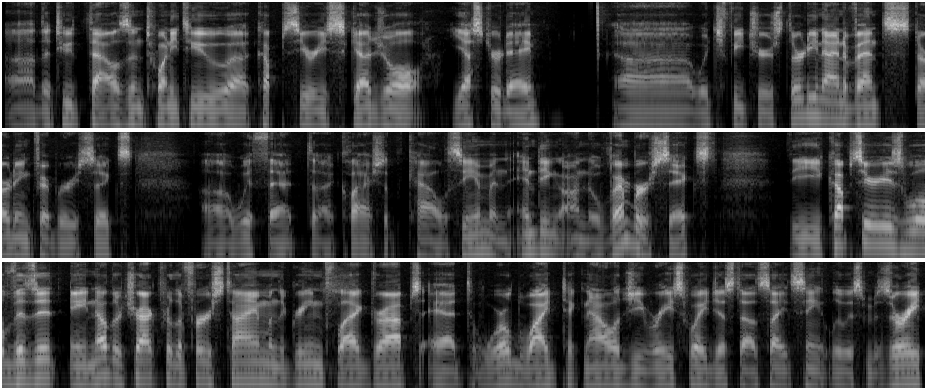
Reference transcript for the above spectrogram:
uh, the 2022 uh, Cup Series schedule yesterday, uh, which features 39 events starting February 6th uh, with that uh, clash at the Coliseum and ending on November 6th. The Cup Series will visit another track for the first time when the green flag drops at Worldwide Technology Raceway just outside St. Louis, Missouri.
